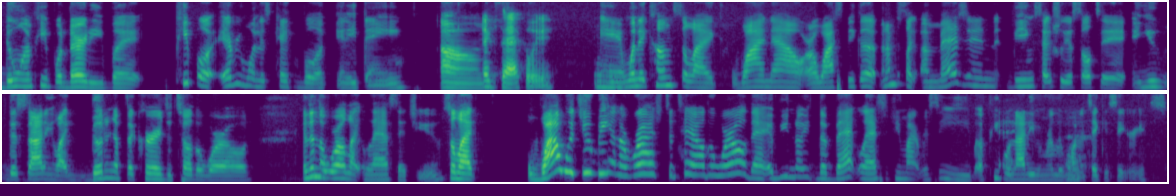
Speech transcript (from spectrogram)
doing people dirty, but people everyone is capable of anything. Um Exactly. Mm-hmm. And when it comes to like why now or why speak up, and I'm just like, imagine being sexually assaulted and you deciding like building up the courage to tell the world, and then the world like laughs at you. So like why would you be in a rush to tell the world that if you know the backlash that you might receive of people not even really want to take it serious?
